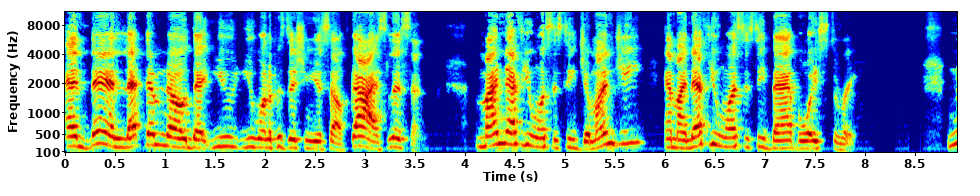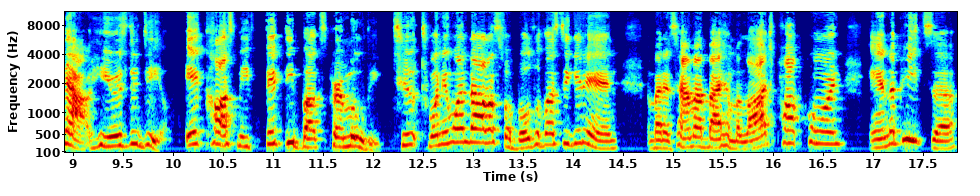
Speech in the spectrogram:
And then let them know that you you want to position yourself. Guys, listen. My nephew wants to see Jumanji, and my nephew wants to see Bad Boys 3. Now, here's the deal. It cost me 50 bucks per movie, Two, $21 for both of us to get in. And by the time I buy him a large popcorn and a pizza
